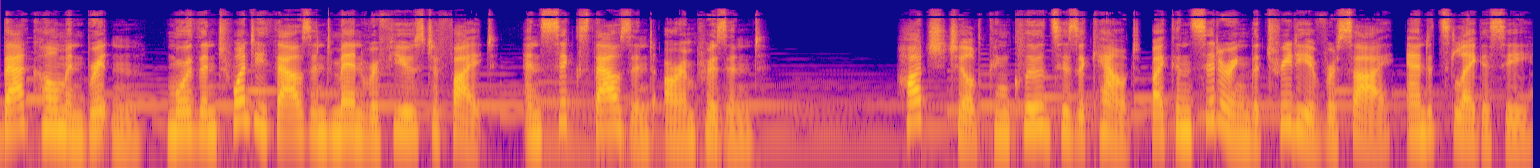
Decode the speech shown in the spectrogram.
Back home in Britain, more than 20,000 men refuse to fight, and 6,000 are imprisoned. Hochschild concludes his account by considering the Treaty of Versailles and its legacy.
